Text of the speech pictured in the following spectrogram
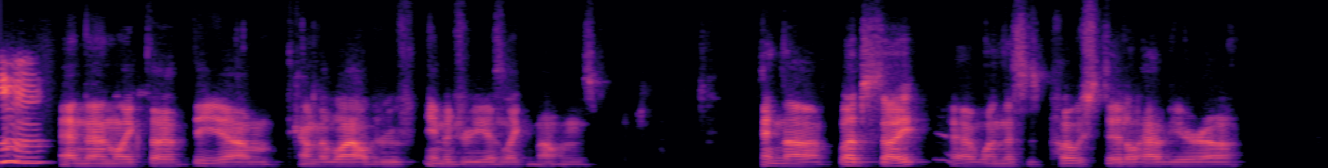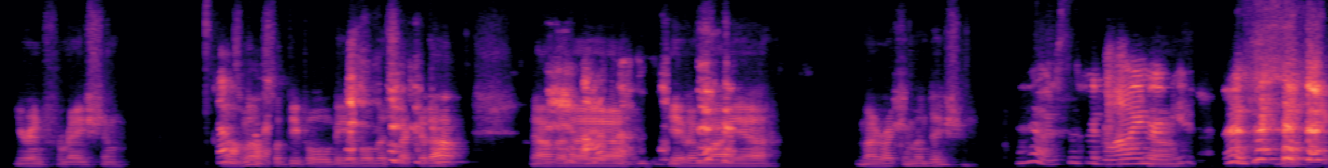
Mhm. And then like the, the, um, kind of the wild roof imagery is like mountains. And the website, uh, when this is posted, it'll have your, uh, your information Oh, as well, perfect. so people will be able to check it out. Now that I, uh, Awesome. gave him my, uh, my recommendation. Oh, this is a glowing Yeah. review.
